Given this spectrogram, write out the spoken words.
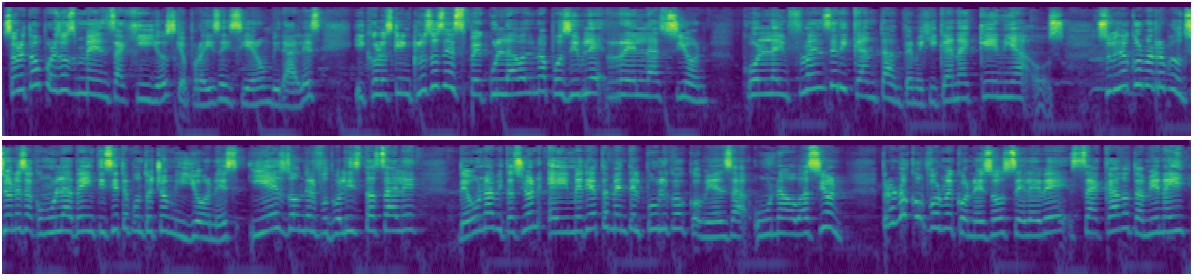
sobre todo por esos mensajillos que por ahí se hicieron virales y con los que incluso se especulaba de una posible relación con la influencer y cantante mexicana Kenia Oz. Su video con más reproducciones acumula 27.8 millones y es donde el futbolista sale de una habitación e inmediatamente el público comienza una ovación. Pero no conforme con eso, se le ve sacando también ahí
